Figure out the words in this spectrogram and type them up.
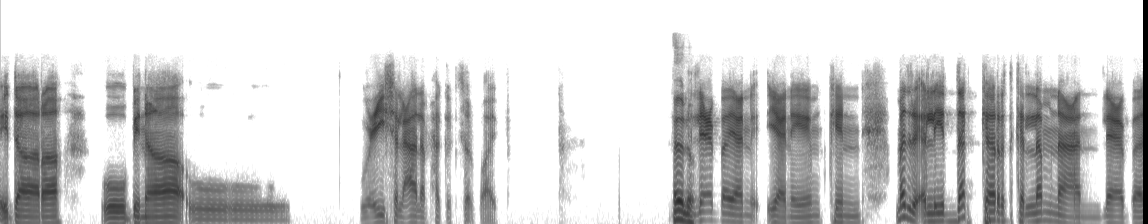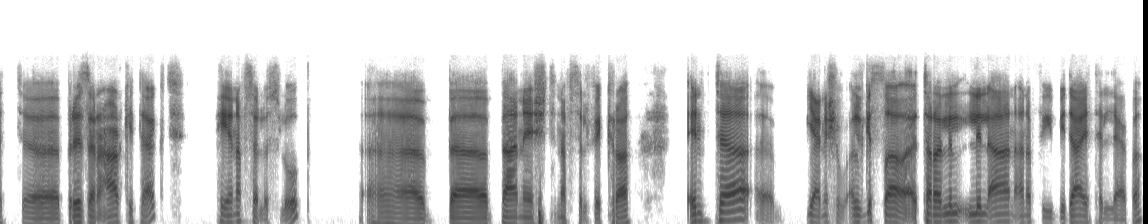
إدارة وبناء و... وعيش العالم حقك survive حلو. لعبة يعني يعني يمكن ما أدري اللي يتذكر تكلمنا عن لعبة بريزن اركيتكت هي نفس الأسلوب. آه، بانشت نفس الفكرة. أنت آه، يعني شوف القصة ترى لل- للآن أنا في بداية اللعبة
